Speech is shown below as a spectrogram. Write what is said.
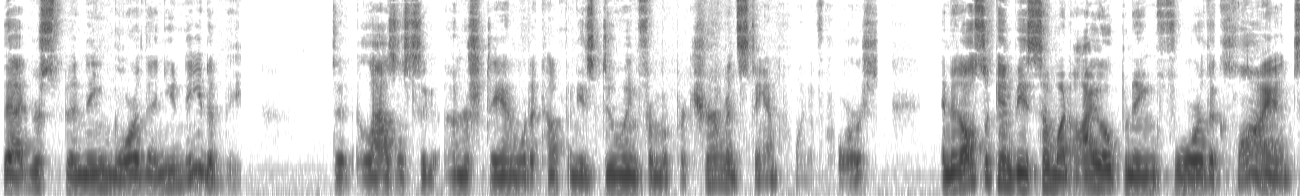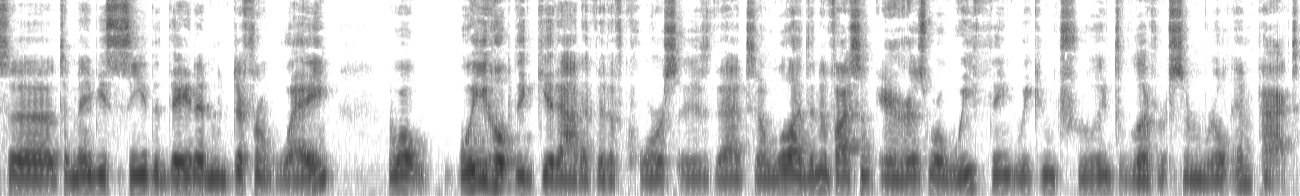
that you're spending more than you need to be. It allows us to understand what a company is doing from a procurement standpoint, of course, and it also can be somewhat eye opening for the client to, to maybe see the data in a different way. What we hope to get out of it, of course, is that uh, we'll identify some areas where we think we can truly deliver some real impact,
